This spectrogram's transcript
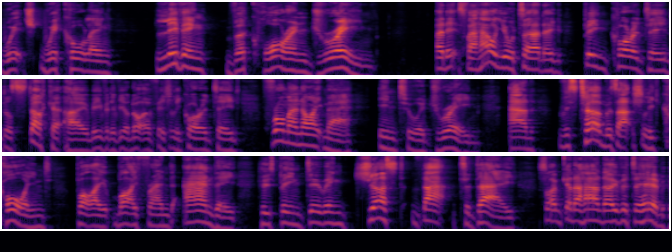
which we're calling Living the Quarren Dream and it's for how you're turning being quarantined or stuck at home, even if you're not officially quarantined, from a nightmare into a dream. And this term was actually coined by my friend Andy, who's been doing just that today. So I'm going to hand over to him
